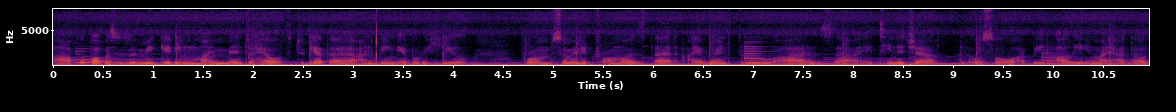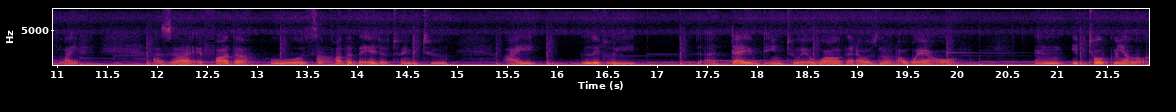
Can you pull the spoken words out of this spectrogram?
uh, for purposes of me getting my mental health together and being able to heal from so many traumas that I went through as uh, a teenager and also a bit early in my adult life. As uh, a father who was a father at the age of 22, I literally uh, dived into a world that I was not aware of. And it taught me a lot.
